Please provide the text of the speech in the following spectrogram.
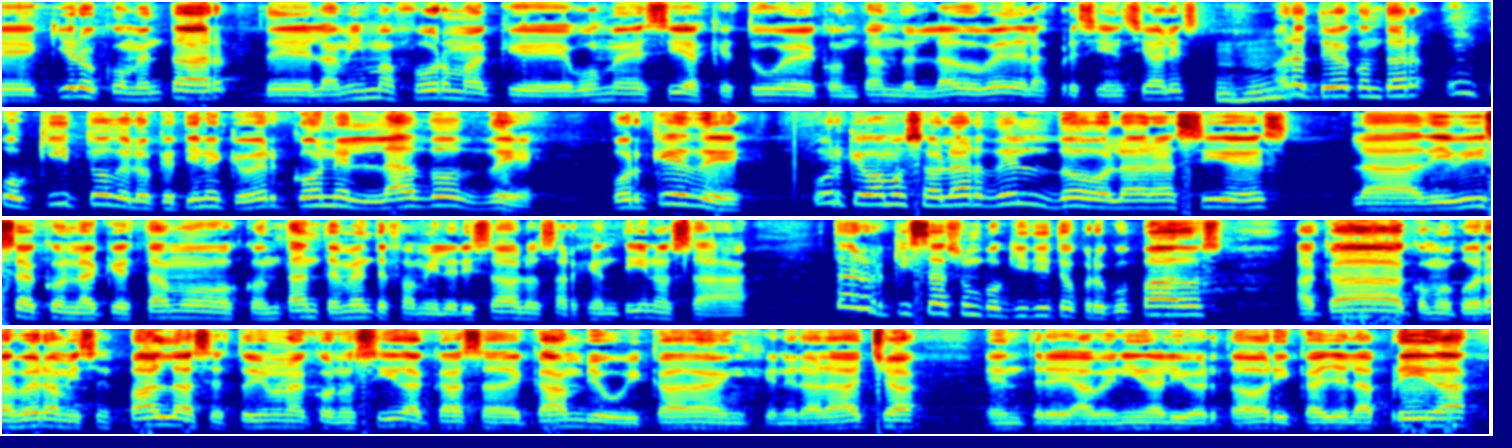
Eh, quiero comentar, de la misma forma que vos me decías que estuve contando el lado B de las presidenciales, ahora te voy a contar un poquito de lo que tiene que ver con el lado D. ¿Por qué D? Porque vamos a hablar del dólar, así es, la divisa con la que estamos constantemente familiarizados los argentinos a estar quizás un poquitito preocupados. Acá, como podrás ver a mis espaldas, estoy en una conocida casa de cambio ubicada en General Hacha, entre Avenida Libertador y Calle La Prida.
